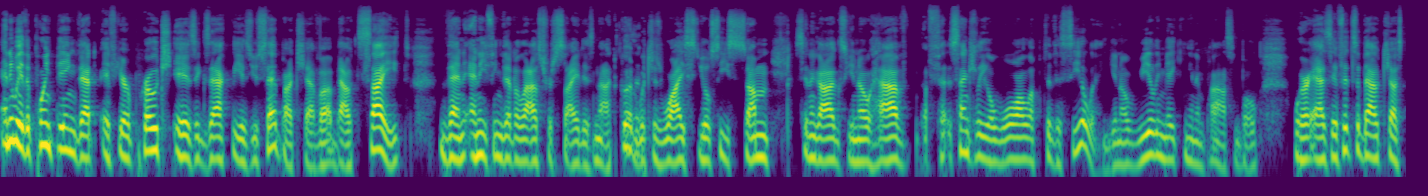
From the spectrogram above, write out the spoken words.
Anyway, the point being that if your approach is exactly as you said, Batsheva, about sight, then anything that allows for sight is not good. Which is why you'll see some synagogues, you know, have essentially a wall up to the ceiling, you know, really making it impossible. Whereas if it's about just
